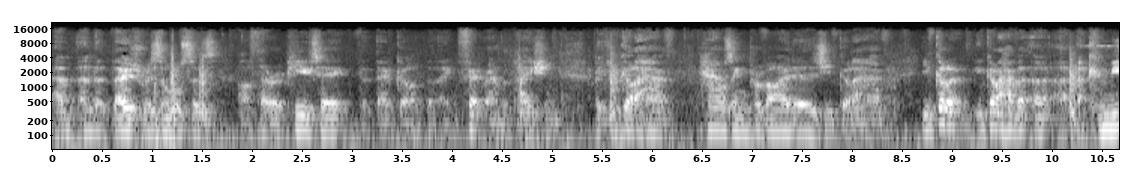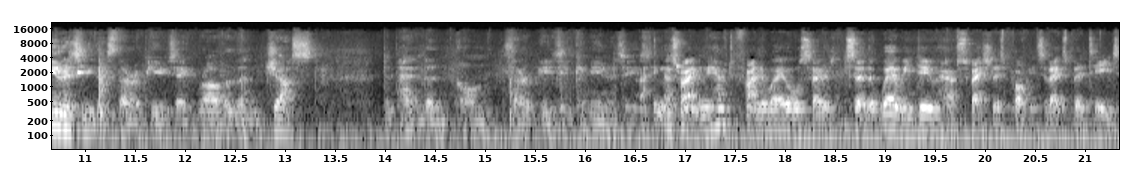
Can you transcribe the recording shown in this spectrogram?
um, and that those resources are therapeutic, that they've got that they can fit around the patient. But you've got to have housing providers. You've got to have you've got to you've got to have a, a, a community that's therapeutic rather than just dependent on therapeutic communities. I think that's right, and we have to find a way also so that where we do have specialist pockets of expertise,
